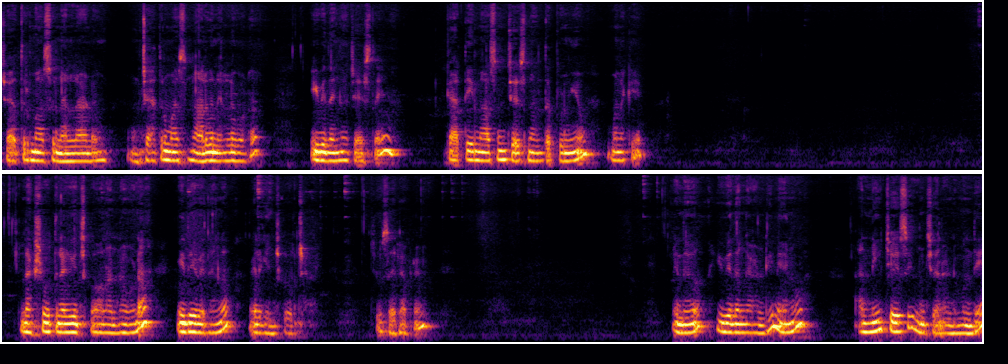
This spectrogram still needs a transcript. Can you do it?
చాతుర్మాసం నెలలు చాతుర్మాసం నాలుగు నెలలు కూడా ఈ విధంగా చేస్తే కార్తీక మాసం చేసినంత పుణ్యం మనకి లక్ష్మీవతి వెలిగించుకోవాలన్నా కూడా ఇదే విధంగా వెలిగించుకోవచ్చు. చూసారా ఫ్రెండ్? ఇది ఈ విధంగా అండి నేను అన్నీ చేసి ఉంచానండి ముందే.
